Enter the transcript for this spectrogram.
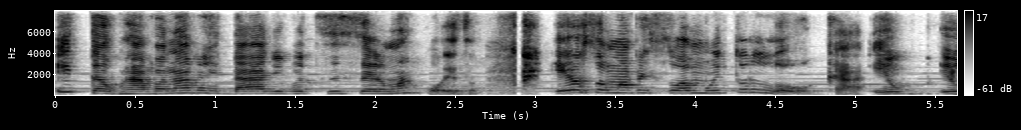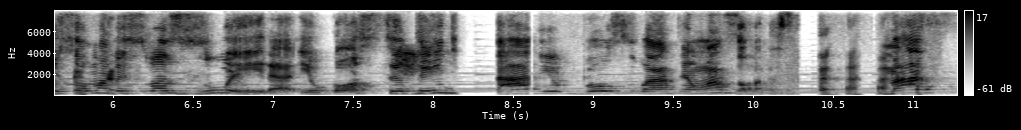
Então, Rafa, na verdade, eu vou te dizer uma coisa. Eu sou uma pessoa muito louca. Eu, eu sou uma pessoa zoeira. Eu gosto, se eu tenho idade, eu vou zoar até umas horas. Mas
